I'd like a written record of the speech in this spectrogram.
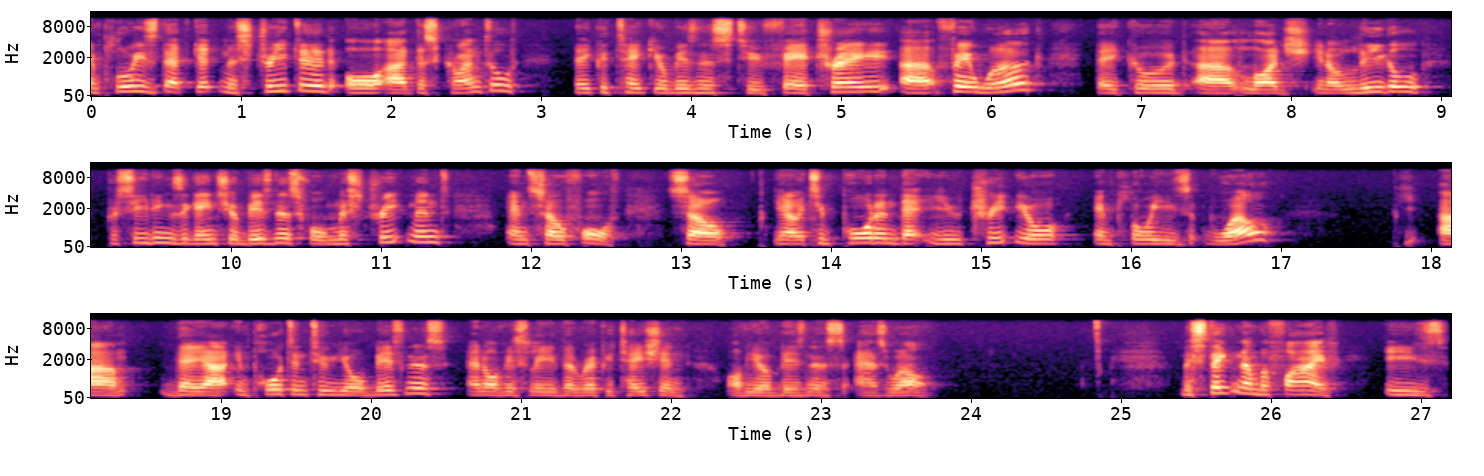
employees that get mistreated or are disgruntled, they could take your business to fair trade, uh, fair work, they could uh, lodge you know, legal proceedings against your business for mistreatment and so forth. So you know, it's important that you treat your employees well. Um, they are important to your business and obviously the reputation of your business as well. Mistake number five is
